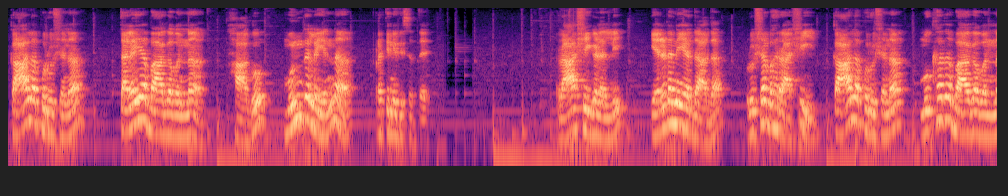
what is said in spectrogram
ಕಾಲಪುರುಷನ ತಲೆಯ ಭಾಗವನ್ನ ಹಾಗೂ ಮುಂದಲೆಯನ್ನ ಪ್ರತಿನಿಧಿಸುತ್ತೆ. ರಾಶಿಗಳಲ್ಲಿ ಎರಡನೆಯದಾದ ವೃಷಭ ರಾಶಿ ಕಾಲಪುರುಷನ ಮುಖದ ಭಾಗವನ್ನ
